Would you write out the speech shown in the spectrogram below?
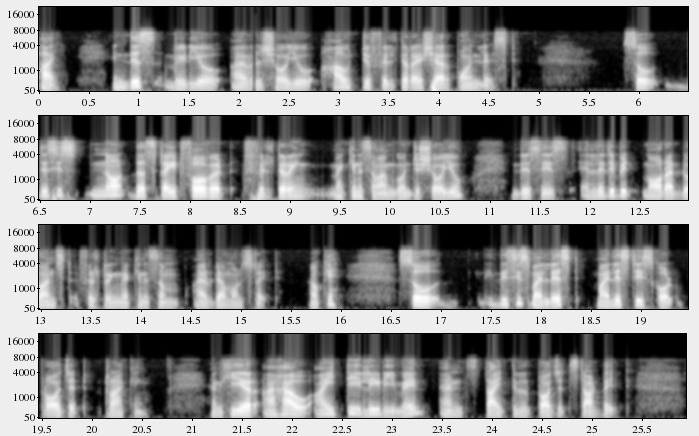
Hi, in this video I will show you how to filter a SharePoint list. So this is not the straightforward filtering mechanism I'm going to show you. This is a little bit more advanced filtering mechanism I'll demonstrate. Okay, so this is my list. My list is called project tracking. And here I have IT lead email and title project start date.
